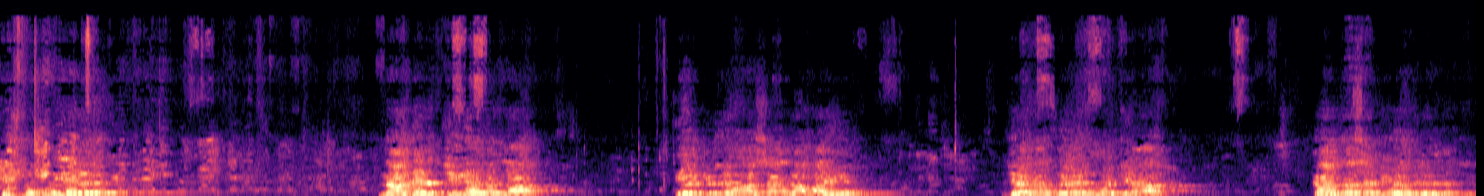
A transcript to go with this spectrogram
विष्णुपूर हे नांदेड जिल्ह्यामधला एकमेव असा गाव आहे ज्याला दोन मोठ्या कारणासाठी ओळखले जाते.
